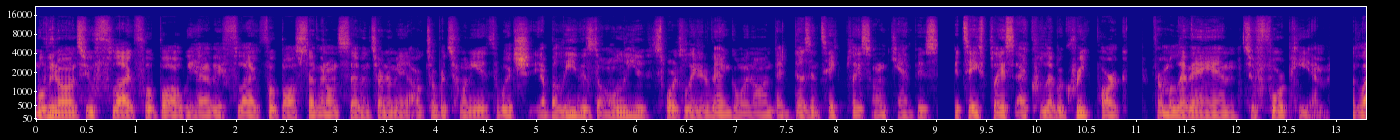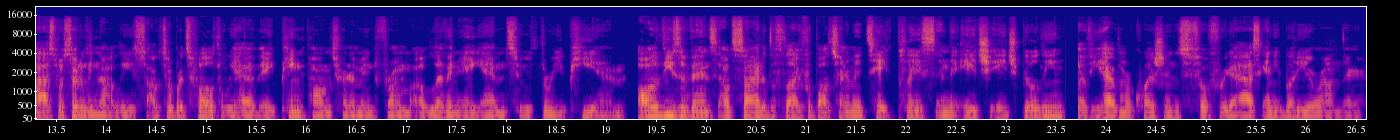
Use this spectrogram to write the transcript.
Moving on to flag football, we have a flag football 7 on 7 tournament October 20th, which I believe is the only sports related event going on that doesn't take place on campus. It takes place at Culebra Creek Park from 11 a.m. to 4 p.m. Last but certainly not least, October 12th, we have a ping pong tournament from 11 a.m. to 3 p.m. All of these events outside of the flag football tournament take place in the HH building. If you have more questions, feel free to ask anybody around there.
